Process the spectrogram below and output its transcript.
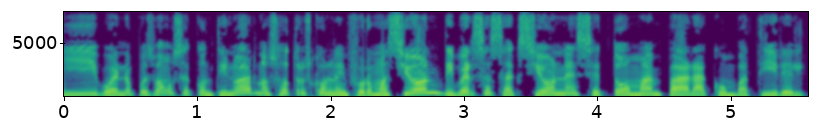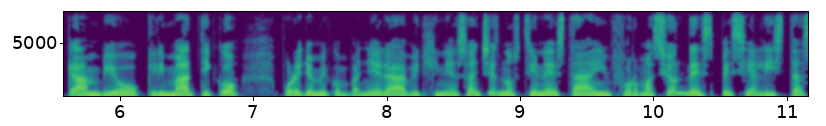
Y bueno, pues vamos a continuar nosotros con la información. Diversas acciones se toman para combatir el cambio climático. Por ello, mi compañera Virginia Sánchez nos tiene esta información de especialistas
